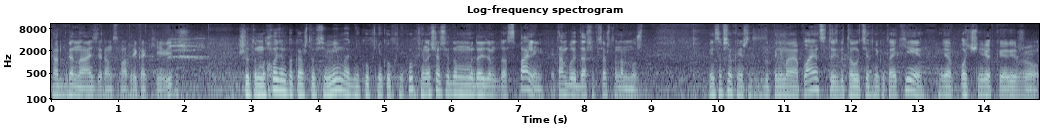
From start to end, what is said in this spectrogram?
Органайзером, смотри, какие, видишь? Что-то мы ходим пока что все мимо, одни кухни, кухни, кухни. Но сейчас, я думаю, мы дойдем до спальни, и там будет Даша все, что нам нужно. Я не совсем, конечно, тут понимаю appliance, то есть бытовую технику такие. Я очень редко я вижу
